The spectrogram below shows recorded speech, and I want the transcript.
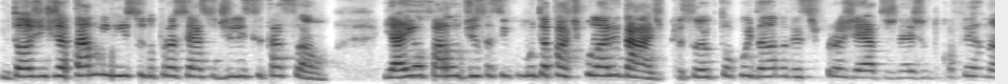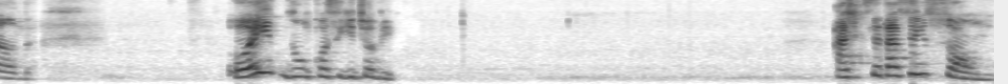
Então, a gente já está no início do processo de licitação. E aí eu falo disso assim com muita particularidade, porque sou eu que estou cuidando desses projetos, né, junto com a Fernanda. Oi? Não consegui te ouvir. Acho que você está sem som.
